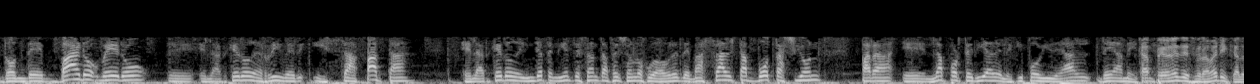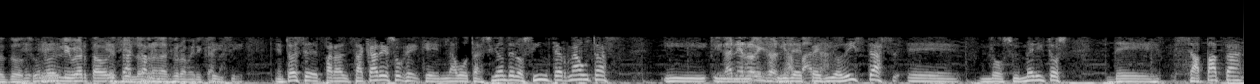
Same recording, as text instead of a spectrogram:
donde Varo Vero, eh, el arquero de River, y Zapata, el arquero de Independiente Santa Fe, son los jugadores de más alta votación para eh, la portería del equipo ideal de América. Campeones de Sudamérica los dos, Eh, uno eh, en Libertadores y el otro en la. Suramericana. Sí, sí. Entonces, eh, para sacar eso, que, que en la votación de los internautas y, de Zapata. periodistas, eh, los méritos de Zapata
